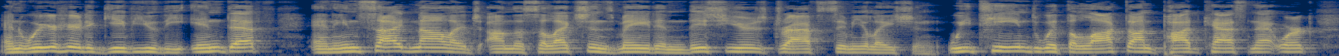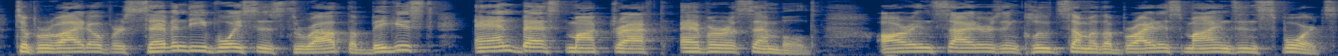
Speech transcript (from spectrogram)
And we're here to give you the in-depth and inside knowledge on the selections made in this year's draft simulation. We teamed with the Locked On Podcast Network to provide over 70 voices throughout the biggest and best mock draft ever assembled. Our insiders include some of the brightest minds in sports,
